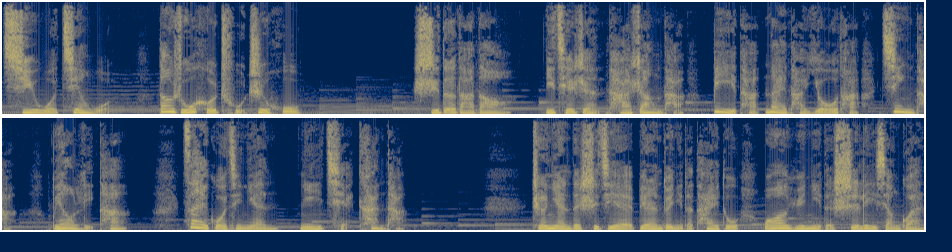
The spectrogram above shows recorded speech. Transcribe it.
欺我、贱我，当如何处置乎？”拾得答道：“你且忍他、让他、避他、耐他、由他、敬他，不要理他。再过几年，你且看他。”成年人的世界，别人对你的态度往往与你的实力相关。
